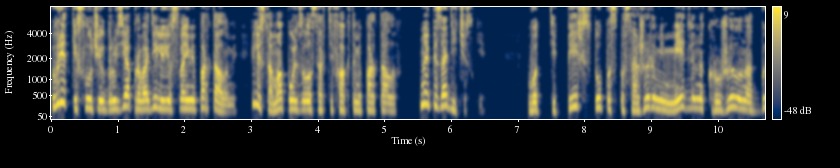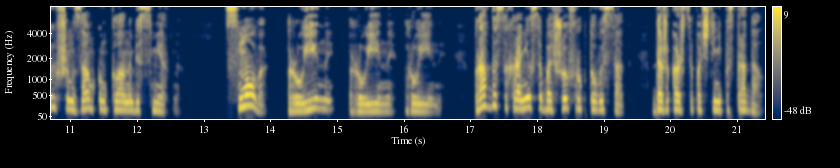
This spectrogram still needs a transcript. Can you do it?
В редких случаях друзья проводили ее своими порталами или сама пользовалась артефактами порталов но эпизодически. Вот теперь ступа с пассажирами медленно кружила над бывшим замком клана бессмертных. Снова руины, руины, руины. Правда, сохранился большой фруктовый сад, даже, кажется, почти не пострадал.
